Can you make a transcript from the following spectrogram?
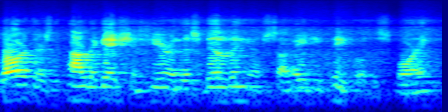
Lord, there's a congregation here in this building of some 80 people this morning.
